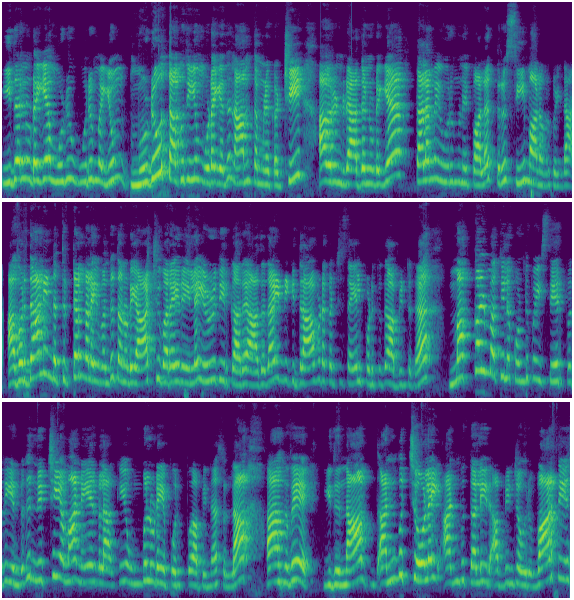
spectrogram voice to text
இதனுடைய முழு உரிமையும் முழு தகுதியும் உடையது நாம் தமிழர் கட்சி. அவருடைய அதனுடைய தலைமை ஒருங்கிணைப்பாளர் திரு சீமான் அவர்கள் தான் அவர்தான் இந்த திட்டங்களை வந்து தன்னுடைய ஆட்சி வரையறையில எழுதியிருக்காரு. அதை தான் இன்னைக்கு திராவிட கட்சி செயல்படுத்துது அப்படின்றத மக்கள் மத்தியில கொண்டு போய் சேர்ப்பது என்பது நிச்சயமா நேர்களாக்கிய உங்களுடைய பொறுப்பு அப்படின்னு தான் சொல்லலாம். ஆகவே இது நாம் அன்பு சோலை அன்பு தளிர் அப்படின்ற ஒரு வார்த்தையை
